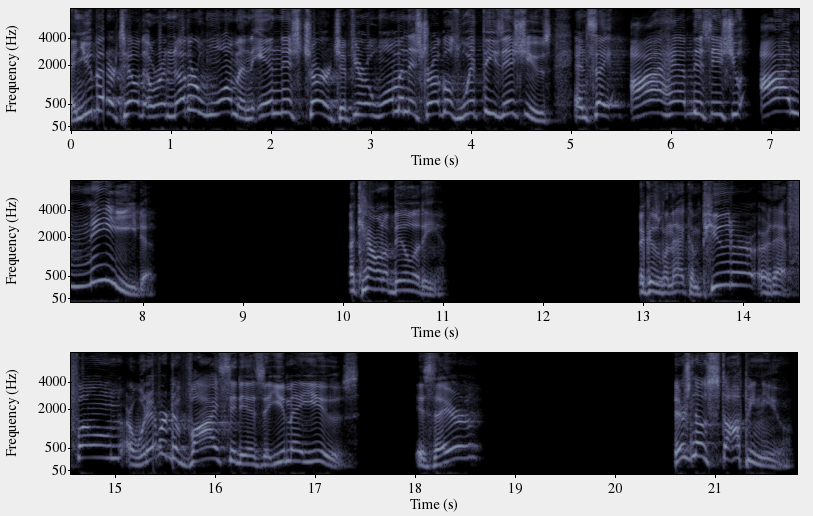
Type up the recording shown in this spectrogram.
and you better tell or another woman in this church, if you're a woman that struggles with these issues, and say, I have this issue, I need accountability. Because when that computer or that phone or whatever device it is that you may use is there, there's no stopping you.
